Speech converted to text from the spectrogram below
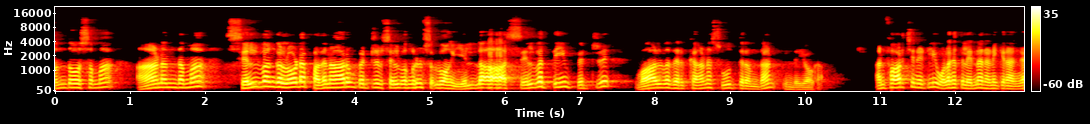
சந்தோஷமா ஆனந்தமா செல்வங்களோட பதினாறும் பெற்று செல்வங்கள்னு சொல்லுவாங்க. எல்லா செல்வத்தையும் பெற்று வாழ்வதற்கான சூத்திரம் தான் இந்த யோகா. அன்ஃபார்ச்சுனேட்லி உலகத்தில் என்ன நினைக்கிறாங்க?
